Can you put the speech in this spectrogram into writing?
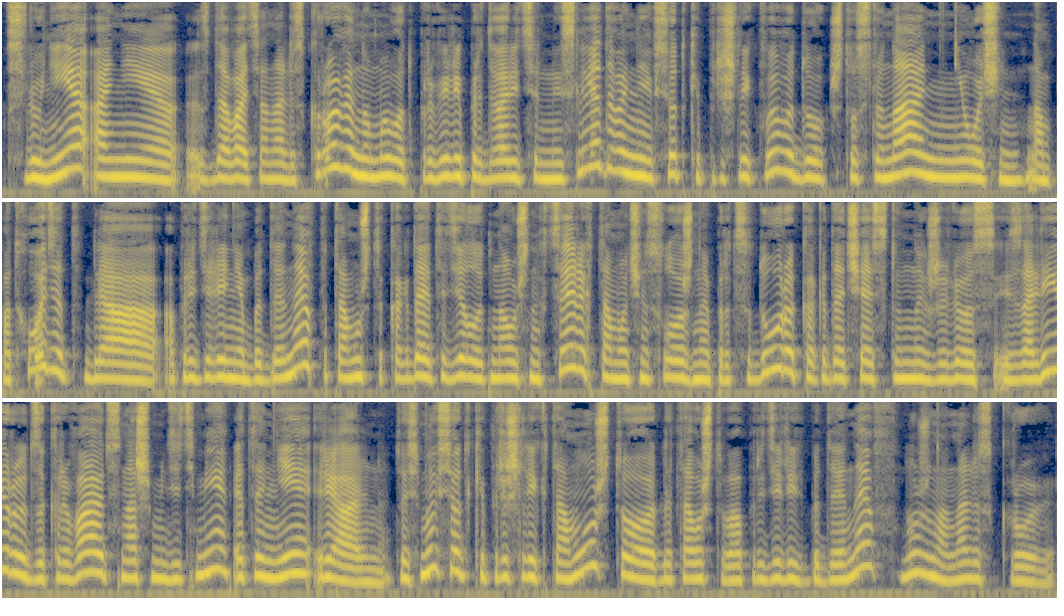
в слюне, а не сдавать анализ крови. Но мы вот провели предварительные исследования и все-таки пришли к выводу, что слюна не очень нам подходит для определения БДНФ, потому что когда это делают в научных целях, там очень сложная процедура, когда часть слюнных желез изолируют, закрывают с нашими детьми это нереально. То есть мы все-таки пришли к тому, что для того, чтобы определить БДНФ, нужен анализ крови.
